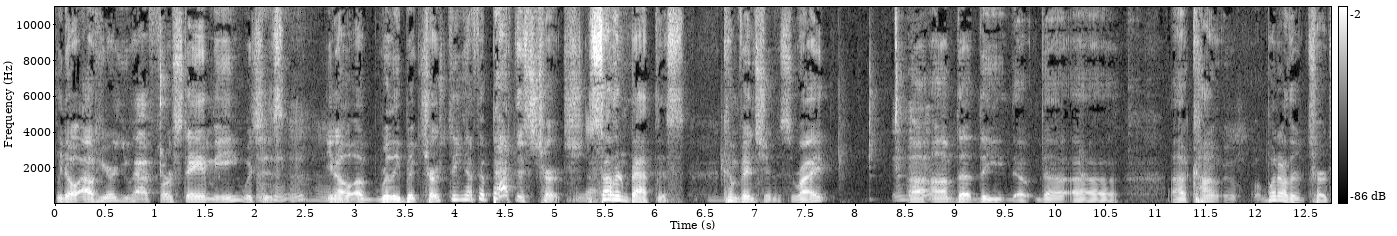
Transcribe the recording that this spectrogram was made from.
you know, out here you have First AME, which is, you know, a really big church. Then you have the Baptist Church, the Southern Baptist conventions, right? Uh, um, the the the, the uh, uh, con- what other church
